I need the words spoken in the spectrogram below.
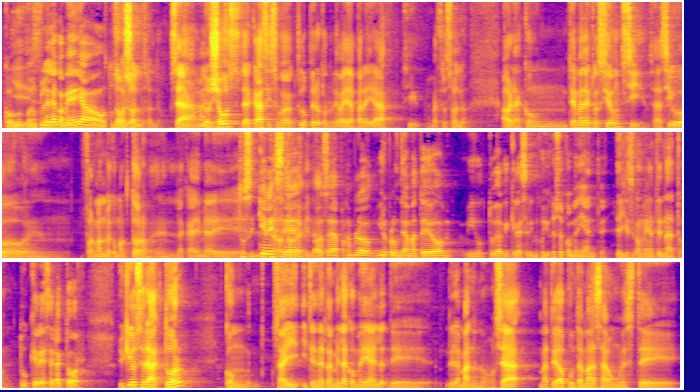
¿Con, Y- con el Club de la Comedia o tú no, solo? solo, solo. O sea, Ah, los shows de acá sí son con el club, pero cuando me vaya para allá, sí, va a ser solo. Ahora, con tema de actuación, sí. O sea, sigo en- formándome como actor en la academia de. Tú si quieres ser, o sea, por ejemplo, yo le pregunté a Mateo, digo, ¿tú qué quieres ser? Y me dijo, yo quiero ser comediante. Él que es comediante nato. ¿Tú quieres ser actor? Yo quiero ser actor con, o sea, y, y tener también la comedia de, de- de la mano, ¿no? O sea, Mateo apunta más a un, este,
